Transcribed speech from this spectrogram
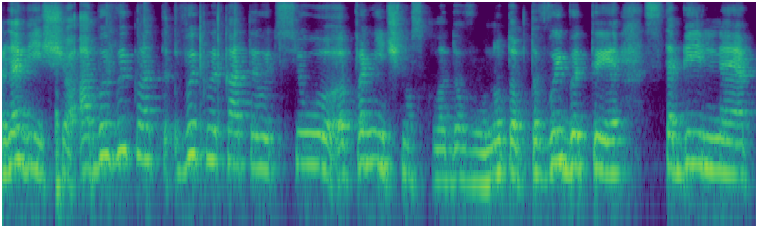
Навіщо? Аби виклад, викликати оцю е, панічну складову, ну тобто вибити стабільне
